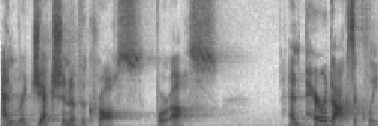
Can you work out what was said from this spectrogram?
and rejection of the cross for us. And paradoxically,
